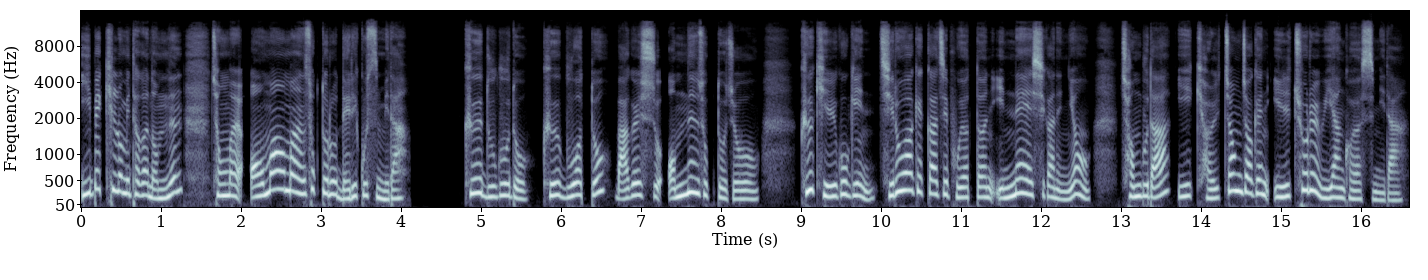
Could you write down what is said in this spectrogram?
200km가 넘는 정말 어마어마한 속도로 내리꽂습니다. 그 누구도 그 무엇도 막을 수 없는 속도죠. 그 길고 긴 지루하게까지 보였던 인내의 시간은요, 전부 다 이 결정적인 1초를 위한 거였습니다.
